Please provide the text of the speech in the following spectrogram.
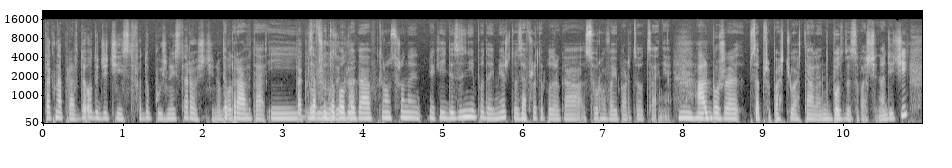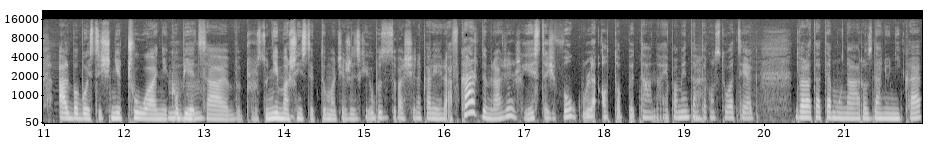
tak naprawdę od dzieciństwa do późnej starości. No to prawda i tak zawsze to podlega, w którą stronę jakiej decyzji nie podejmiesz, to zawsze to podlega surowej bardzo ocenie. Mhm. Albo, że zaprzepaściłaś talent, bo zdecydowałaś się na dzieci, albo bo jesteś nieczuła, niekobieca, mhm. po prostu nie masz instynktu macierzyńskiego, bo zdecydowałaś się na karierę. A w każdym razie, że jesteś w ogóle o to pytana. Ja pamiętam tak. taką sytuację, jak dwa lata temu na rozdaniu Nike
